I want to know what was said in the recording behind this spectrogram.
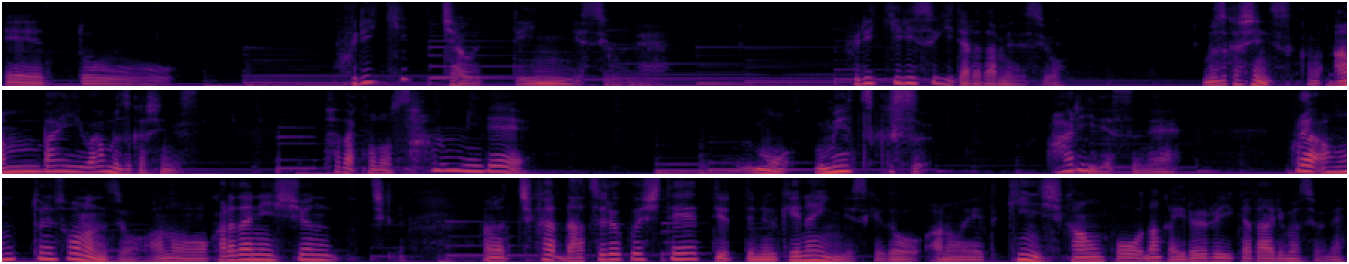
えっ、ー、と振り切っちゃうっていいんですよね。振り切りすぎたらダメですよ。難しいんです。この塩梅は難しいんです。ただこの酸味でもう埋め尽くす。ありですね。これは本当にそうなんですよ。あの体に一瞬あの力脱力してって言って抜けないんですけどあの、えーと、筋弛緩法なんかいろいろ言い方ありますよね。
